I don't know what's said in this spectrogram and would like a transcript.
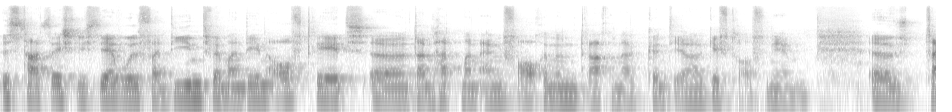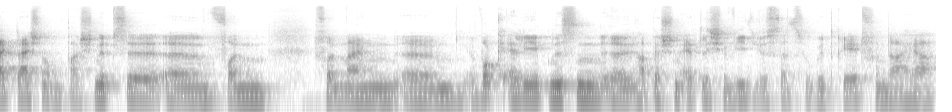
ist tatsächlich sehr wohl verdient. Wenn man den aufdreht, äh, dann hat man einen fauchenden Drachen. Da könnt ihr Gift drauf nehmen. Äh, ich zeige gleich noch ein paar Schnipsel äh, von von meinen ähm, Wok-Erlebnissen. Ich habe ja schon etliche Videos dazu gedreht, von daher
